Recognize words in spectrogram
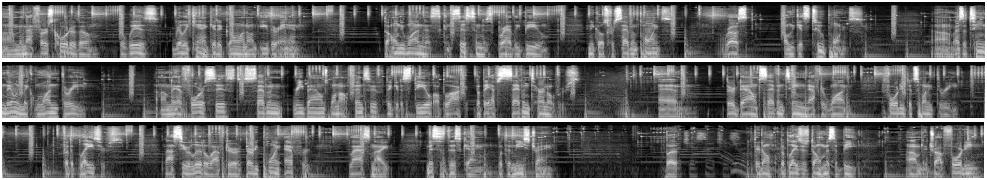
Um, in that first quarter, though, the Wiz really can't get it going on either end. The only one that's consistent is Bradley Beal, and he goes for seven points. Russ only gets two points. Um, as a team, they only make one three. Um, they have four assists, seven rebounds, one offensive. They get a steal, a block, but they have seven turnovers. And they're down 17 after one, 40 to 23. For the Blazers, Nassir Little, after a 30 point effort last night, misses this game with a knee strain. But they don't. The Blazers don't miss a beat. Um, they drop 40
